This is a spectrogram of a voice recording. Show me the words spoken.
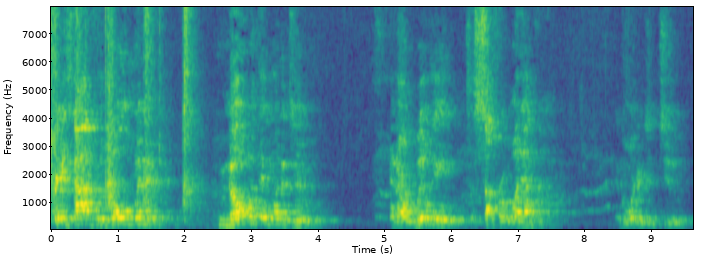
Praise God for the bold women who know what they want to do and are willing to suffer whatever in order to do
